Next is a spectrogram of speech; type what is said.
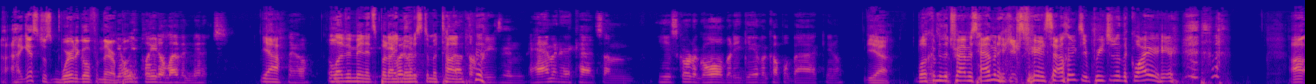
i I guess just where to go from there he only Both- played 11 minutes. Yeah, You know, eleven minutes, but He I noticed him a ton. Not the reason Hamonic had some. He scored a goal, but he gave a couple back. You know. yeah Welcome to the Travis Hamonic experience, Alex. You're preaching to the choir here. Uh,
